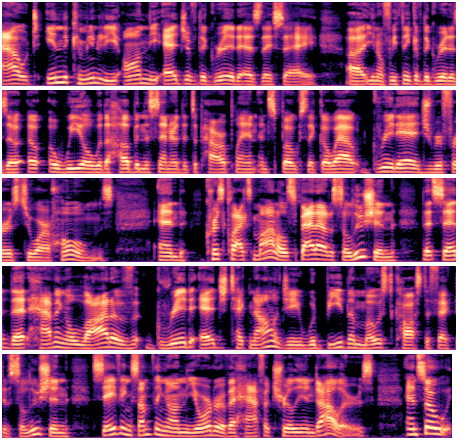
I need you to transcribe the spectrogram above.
out in the community on the edge of the grid, as they say, uh, you know, if we think of the grid as a, a, a wheel with a hub in the center that's a power plant and spokes that that go out. Grid edge refers to our homes. And Chris Clack's model spat out a solution that said that having a lot of grid edge technology would be the most cost effective solution, saving something on the order of a half a trillion dollars. And so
